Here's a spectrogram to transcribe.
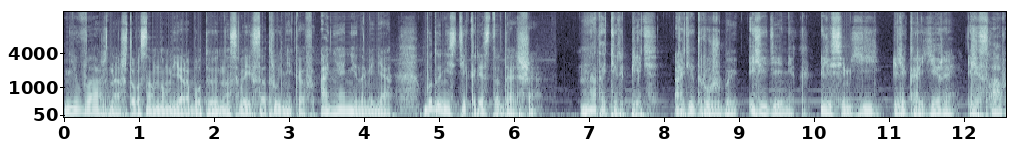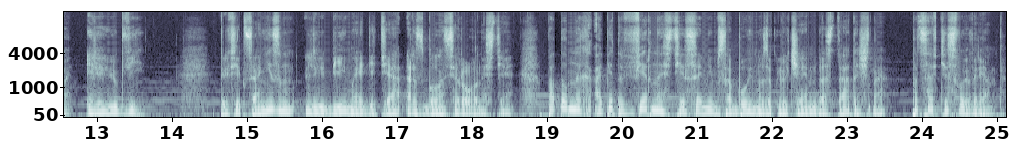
Неважно, что в основном я работаю на своих сотрудников, а не они на меня. Буду нести крест дальше. Надо терпеть. Ради дружбы, или денег, или семьи, или карьеры, или славы, или любви – Перфекционизм – любимое дитя разбалансированности. Подобных обетов верности самим собой мы заключаем достаточно. Подставьте свой вариант.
